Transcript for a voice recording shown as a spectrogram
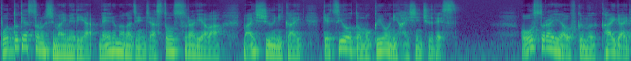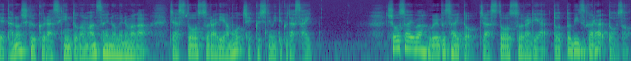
ポッドキャストの姉妹メディア、メールマガジンジャストオーストラリアは、毎週2回、月曜と木曜に配信中です。オーストラリアを含む海外で楽しく暮らすヒントが満載のメルマガ、ジャストオーストラリアもチェックしてみてください。詳細はウェブサイト justaustralia.biz からどうぞ。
